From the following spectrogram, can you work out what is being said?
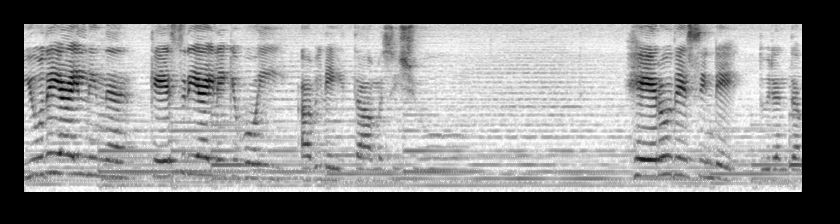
യൂതയായിൽ നിന്ന് കേസരിയായിലേക്ക് പോയി അവിടെ താമസിച്ചു. ഹേറോദേസിന്റെ ദുരന്തം.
